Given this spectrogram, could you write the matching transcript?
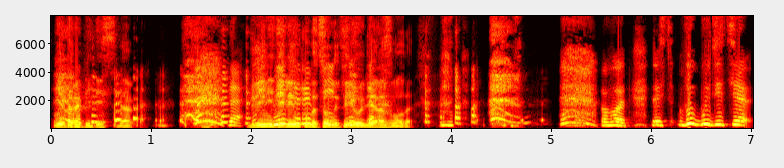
Не торопитесь, да. Две Не недели инкубационный период для да. развода. Вот, то есть вы будете,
